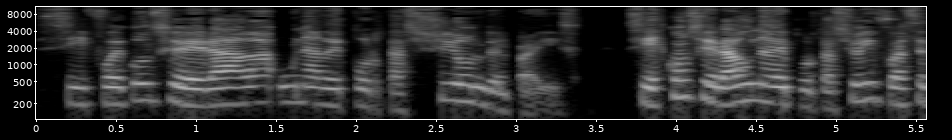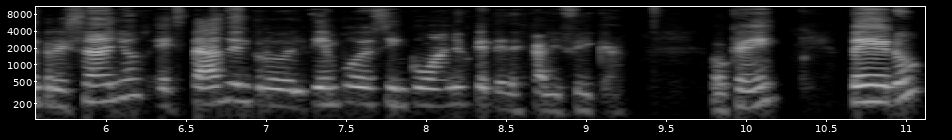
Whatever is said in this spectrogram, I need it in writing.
Si fue considerada una deportación del país. Si es considerada una deportación y fue hace tres años, estás dentro del tiempo de cinco años que te descalifica. ¿Ok? Pero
